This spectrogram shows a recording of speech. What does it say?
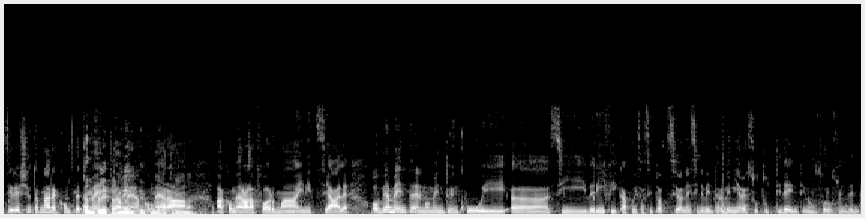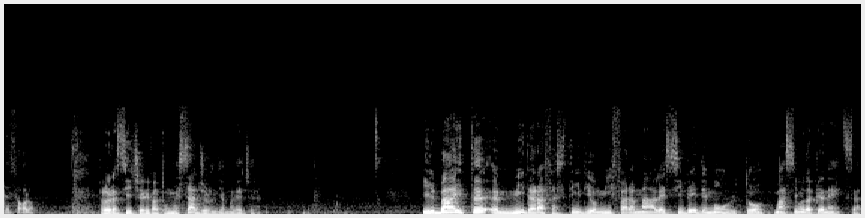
si riesce a tornare completamente, completamente a, come era, a come era la forma iniziale. Ovviamente nel momento in cui eh, si verifica questa situazione si deve intervenire su tutti i denti, non solo su un dente solo. Allora sì, ci è arrivato un messaggio, lo andiamo a leggere. Il bite eh, mi darà fastidio, mi farà male, si vede molto, massimo da pianezza.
